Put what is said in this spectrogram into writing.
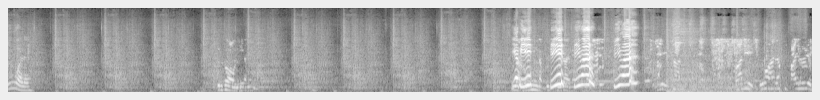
รั่วเลยขึ้นทองนี่นะเฮียผีผีผีมาผีมานี่สัตว์มา ดิกูรอให้แล้วกูไปเลย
